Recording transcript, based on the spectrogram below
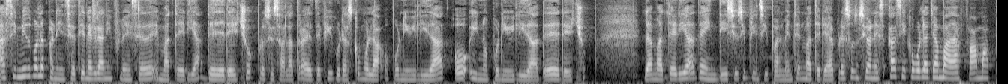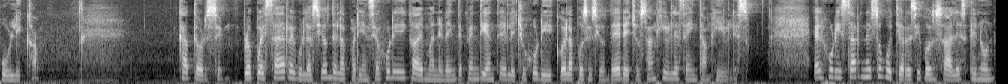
Asimismo, la apariencia tiene gran influencia en materia de derecho procesal a través de figuras como la oponibilidad o inoponibilidad de derecho, la materia de indicios y principalmente en materia de presunciones, así como la llamada fama pública. 14. Propuesta de regulación de la apariencia jurídica de manera independiente del hecho jurídico de la posesión de derechos tangibles e intangibles. El jurista Ernesto Gutiérrez y González, en un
